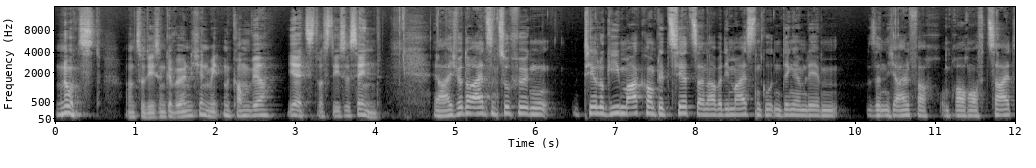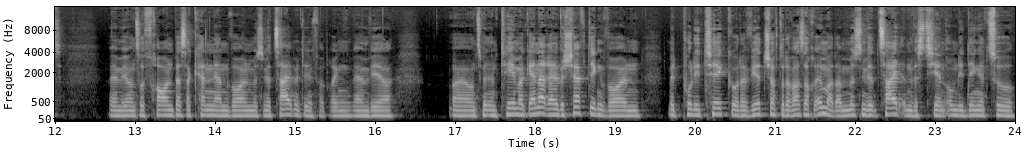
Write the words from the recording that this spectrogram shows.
nutzt. Und zu diesen gewöhnlichen Mitteln kommen wir jetzt, was diese sind. Ja, ich würde noch eins hinzufügen. Theologie mag kompliziert sein, aber die meisten guten Dinge im Leben sind nicht einfach und brauchen oft Zeit. Wenn wir unsere Frauen besser kennenlernen wollen, müssen wir Zeit mit denen verbringen. Wenn wir äh, uns mit einem Thema generell beschäftigen wollen, mit Politik oder Wirtschaft oder was auch immer, dann müssen wir Zeit investieren, um die Dinge zu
